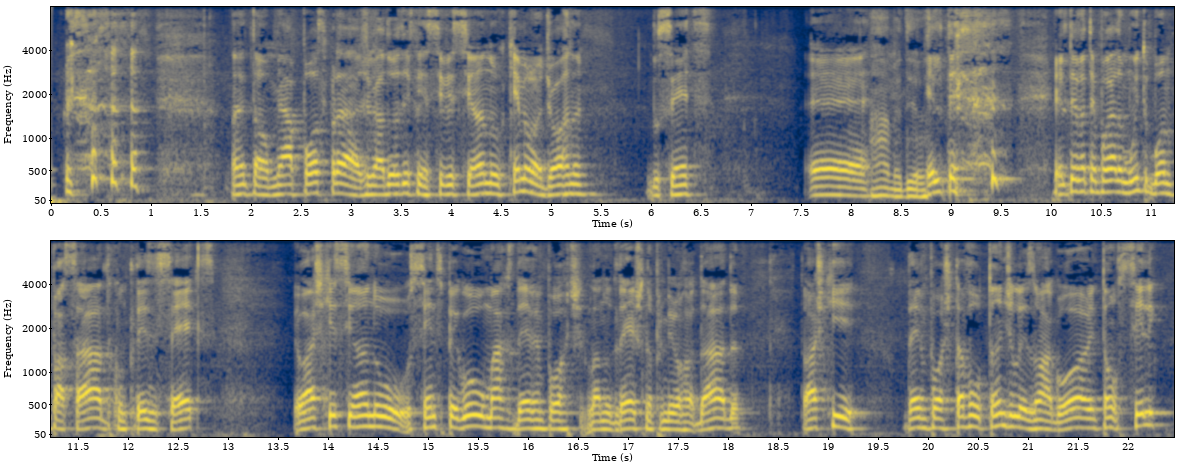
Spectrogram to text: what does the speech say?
então, minha aposta para jogador defensivo esse ano, Cameron Jordan, do Saints. É, ah, meu Deus. Ele, te... ele teve uma temporada muito boa no passado, com 13 sacks. Eu acho que esse ano o Saints pegou o Marcus Davenport lá no draft na primeira rodada. Então acho que o Davenport está voltando de lesão agora. Então se ele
